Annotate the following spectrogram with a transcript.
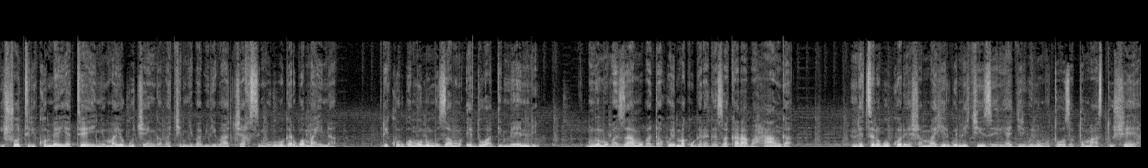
Ishoti rikomeye yateye nyuma yo gucenga abakinnyi babiri ba chelsea mu rubuga rw'amahina. Rikurwamo n'umuzamu edward mendi umwe mu bazamu badahwema kugaragaza ko ari abahanga ndetse no gukoresha amahirwe n'icyizere yagiriwe n'umutoza thomas tusher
